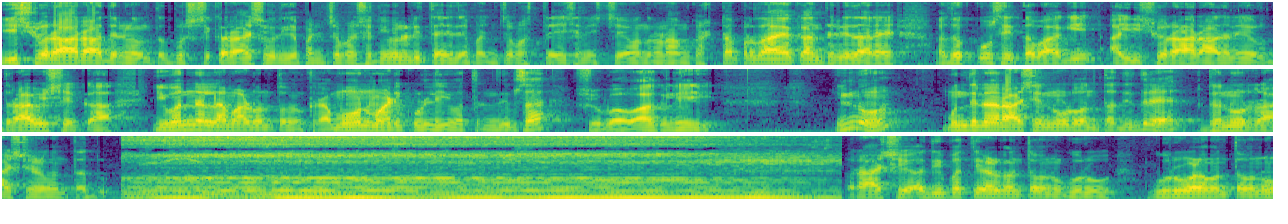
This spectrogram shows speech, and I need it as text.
ಈಶ್ವರ ಆರಾಧನೆ ಹೇಳುವಂಥದ್ದು ವೃಶ್ಚಿಕ ರಾಶಿಯವರಿಗೆ ಪಂಚಮ ಶನಿಯು ನಡೀತಾ ಇದೆ. ಪಂಚಮಸ್ಥೆ ಶನಿಶ್ಚಯ ನಾಮ ಕಷ್ಟಪ್ರದಾಯಕ ಅಂತ ಹೇಳಿದ್ದಾರೆ. ಅದಕ್ಕೂ ಸಹಿತವಾಗಿ ಆ ಈಶ್ವರ ಆರಾಧನೆ, ರುದ್ರಾಭಿಷೇಕ ಇವನ್ನೆಲ್ಲ ಮಾಡುವಂಥ ಒಂದು ಕ್ರಮವನ್ನು ಮಾಡಿಕೊಳ್ಳಿ. ಇವತ್ತಿನ ದಿವಸ ಶುಭವಾಗಲಿ. ಇನ್ನು ಮುಂದಿನ ರಾಶಿ ನೋಡುವಂಥದ್ದಿದ್ರೆ ಧನುರ್ ರಾಶಿ ಹೇಳುವಂಥದ್ದು. ರಾಶಿ ಅಧಿಪತಿ ಹೇಳುವಂಥವನು ಗುರು ಗುರು ಹೇಳುವಂಥವನು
